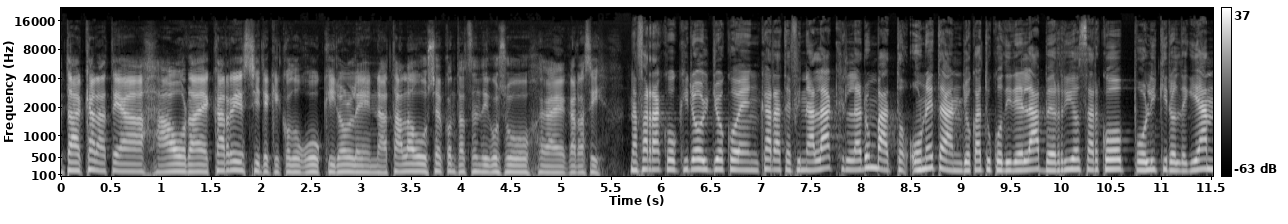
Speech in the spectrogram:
Eta karatea ahora ekarri zirekiko dugu kirolen atalau zer kontatzen diguzu eh, garazi. Nafarrako kirol jokoen karate finalak larun bat honetan jokatuko direla berriozarko polikiroldegian.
